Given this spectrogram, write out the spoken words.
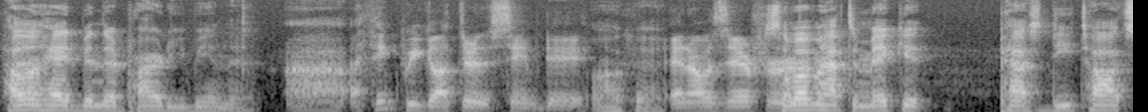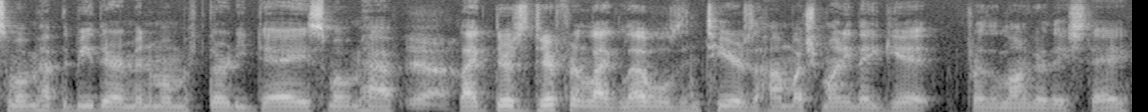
How long had been there prior to you being there? Uh, I think we got there the same day, Okay. and I was there for Some of them have to make it past detox. Some of them have to be there a minimum of thirty days. Some of them have yeah, like there's different like levels and tiers of how much money they get for the longer they stay.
